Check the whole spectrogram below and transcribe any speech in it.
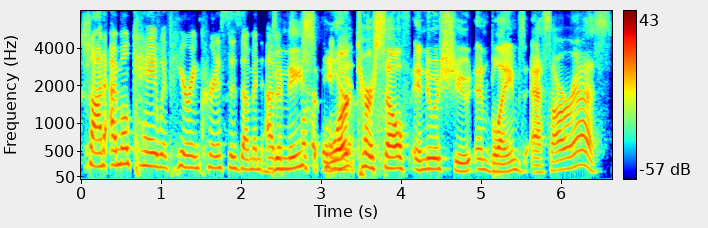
Sean, I'm okay with hearing criticism and other. Denise worked herself into a shoot and blames SRS.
